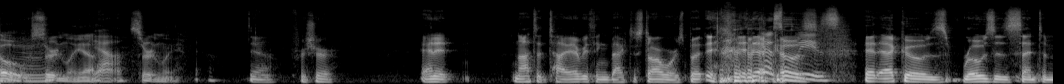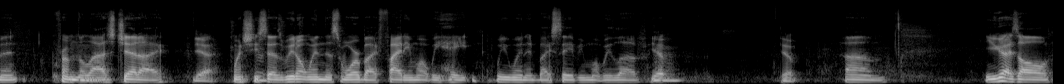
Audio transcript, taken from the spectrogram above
Oh, certainly, yeah. Yeah. Certainly. Yeah, for sure. And it, not to tie everything back to Star Wars, but it, it Yes, echoes. please. It echoes Rose's sentiment from the Last Jedi Yeah. when she hmm. says, "We don't win this war by fighting what we hate. We win it by saving what we love." Yep. Hmm. Yep. Um, you guys all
